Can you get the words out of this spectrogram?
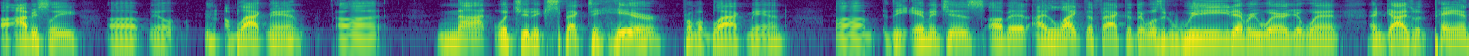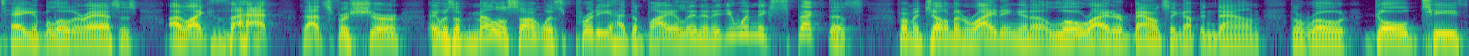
Uh, obviously, uh, you know, a black man, uh, not what you'd expect to hear from a black man. Um, the images of it, I like the fact that there wasn't weed everywhere you went and guys with pants hanging below their asses. I like that. That's for sure. It was a mellow song, was pretty, had the violin in it. You wouldn't expect this from a gentleman riding in a lowrider, bouncing up and down the road, gold teeth.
